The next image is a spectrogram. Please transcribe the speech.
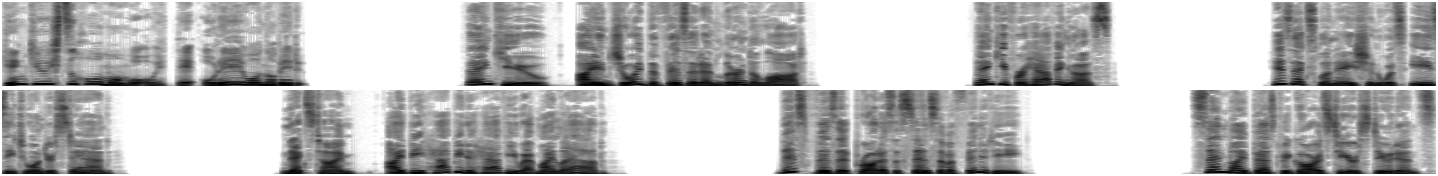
研究室訪問を終えてお礼を述べる。 Thank you. I enjoyed the visit and learned a lot. Thank you for having us. His explanation was easy to understand. Next time, I'd be happy to have you at my lab. This visit brought us a sense of affinity. Send my best regards to your students.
